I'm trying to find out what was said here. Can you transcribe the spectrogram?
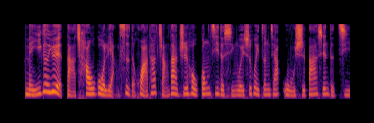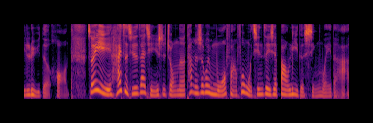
每一个月打超过两次的话，他长大之后攻击的行为是会增加五十八仙的几率的哈。所以孩子其实，在潜意识中呢，他们是会模仿父母亲这些暴力的行为的啊。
